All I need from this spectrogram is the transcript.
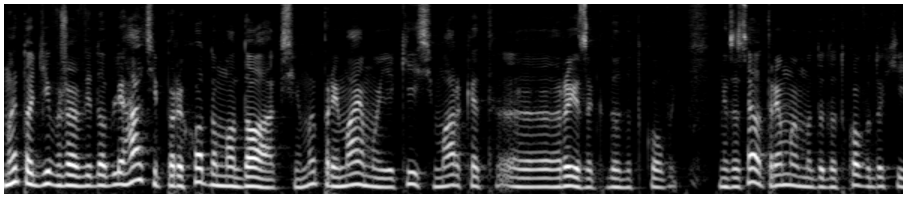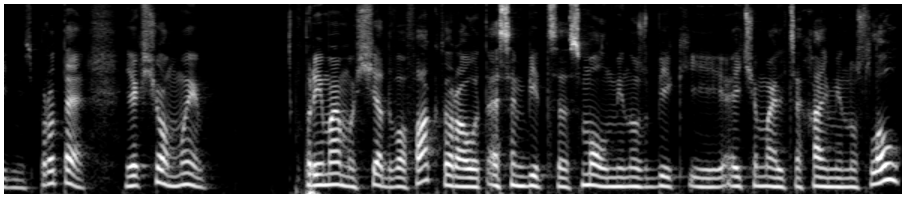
ми тоді вже від облігацій переходимо до акцій. Ми приймаємо якийсь маркет е, додатковий. І за це отримуємо додаткову дохідність. Проте, якщо ми Приймемо ще два фактора. От SMB це small мінус big і HML це high мінус low.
